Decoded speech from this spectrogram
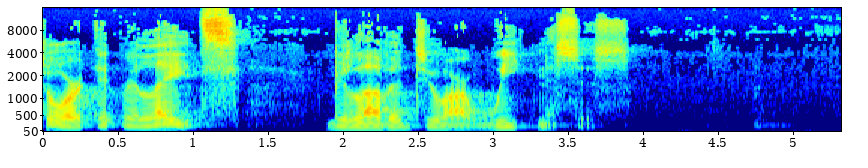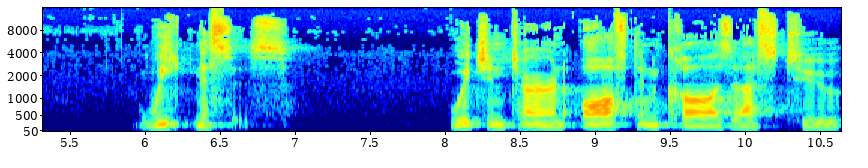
short. It relates, beloved, to our weaknesses. Weaknesses, which in turn often cause us to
